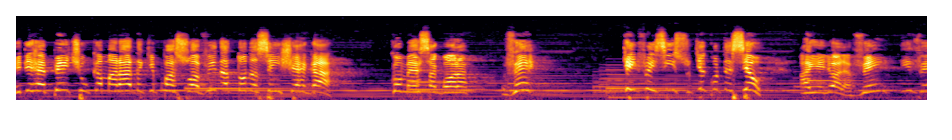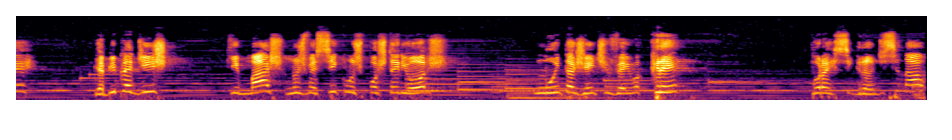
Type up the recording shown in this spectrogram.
E de repente um camarada que passou a vida toda sem enxergar, começa agora a ver. Quem fez isso? O que aconteceu? Aí ele olha, vem e vê. E a Bíblia diz que mais nos versículos posteriores, muita gente veio a crer por esse grande sinal.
